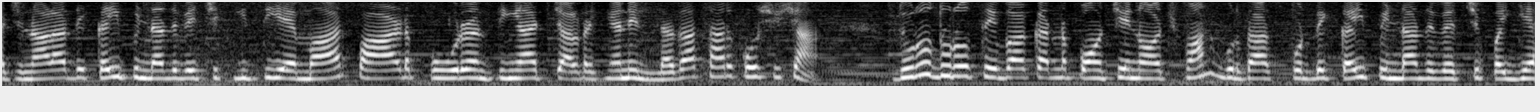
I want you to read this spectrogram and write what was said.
ਅਜਨਾਲਾ ਦੇ ਕਈ ਪਿੰਡਾਂ ਦੇ ਵਿੱਚ ਕੀਤੀ ਹੈ ਮਾਰ ਪਾੜ, ਪੂਰਨ ਦੀਆਂ ਚੱਲ ਰਹੀਆਂ ਨੇ ਲਗਾਤਾਰ ਕੋਸ਼ਿਸ਼ਾਂ। ਦੂਰੋਂ ਦੂਰੋਂ ਸੇਵਾ ਕਰਨ ਪਹੁੰਚੇ ਨੌਜਵਾਨ ਗੁਰਦਾਸਪੁਰ ਦੇ ਕਈ ਪਿੰਡਾਂ ਦੇ ਵਿੱਚ ਪਈ ਹੈ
